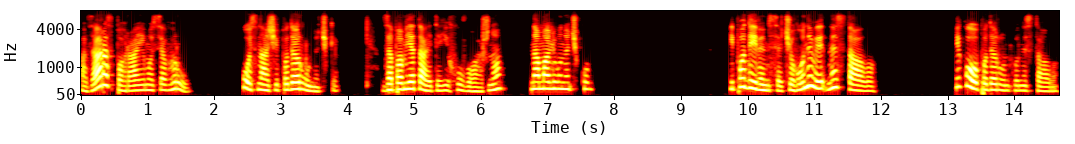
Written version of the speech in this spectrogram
А зараз пограємося в гру. Ось наші подаруночки. Запам'ятайте їх уважно на малюночку. І подивимося, чого не, стало. Якого подарунку не стало?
